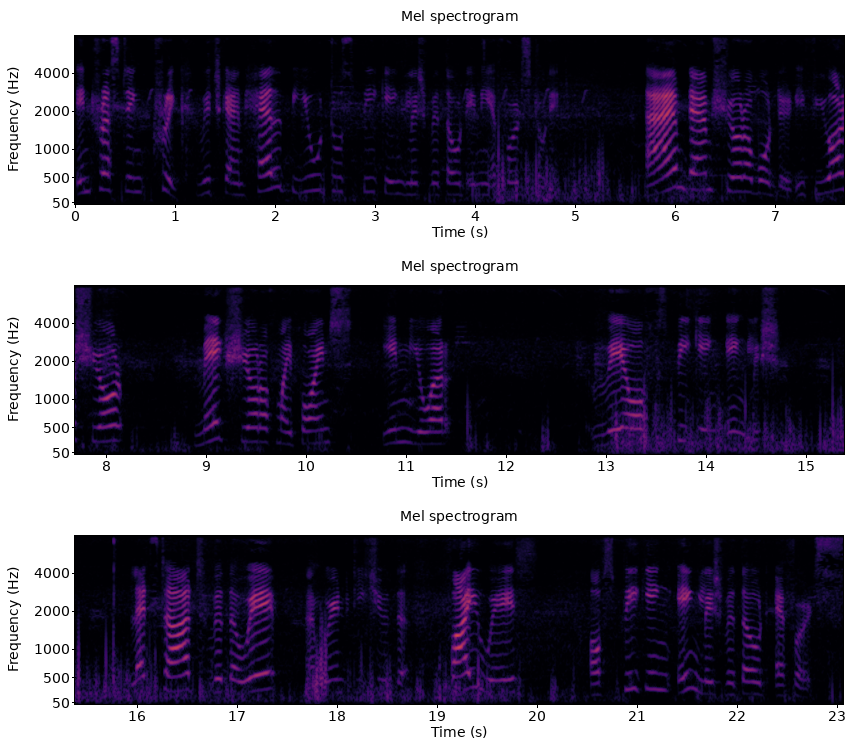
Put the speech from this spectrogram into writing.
interesting trick which can help you to speak English without any efforts today. I am damn sure about it. If you are sure, make sure of my points in your way of speaking English. Let's start with the way I'm going to teach you the five ways of speaking English without efforts.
